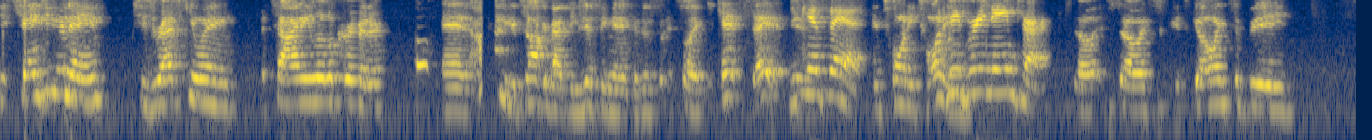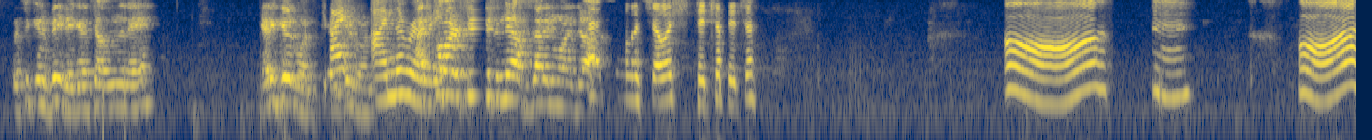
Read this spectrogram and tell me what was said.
She's changing the name. She's rescuing a tiny little critter. And I'm not even talking about the existing name because it's, it's like you can't say it. You in- can't say it. in 2020. We've renamed her. so so it's it's going to be what's it going to be? They're going to tell them the name. Get a good one. Get a I, good one. I'm the I roadie. fought her tooth and nail because I didn't want a dog. show us, show us. Picture, picture. Aww. Hmm. Aww.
